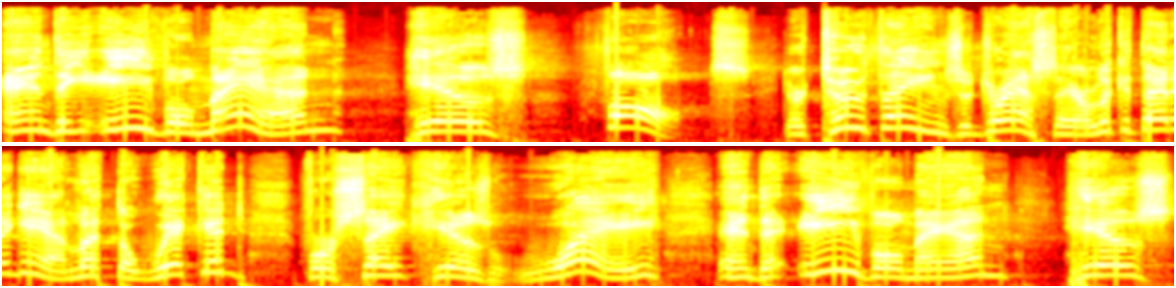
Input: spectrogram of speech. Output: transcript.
and the evil man his thoughts. There are two things addressed there. Look at that again. Let the wicked forsake his way, and the evil man his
